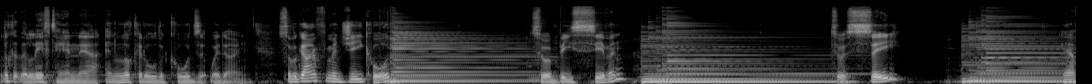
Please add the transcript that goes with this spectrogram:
look at the left hand now and look at all the chords that we're doing. So we're going from a G chord to a B7 to a C. Now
